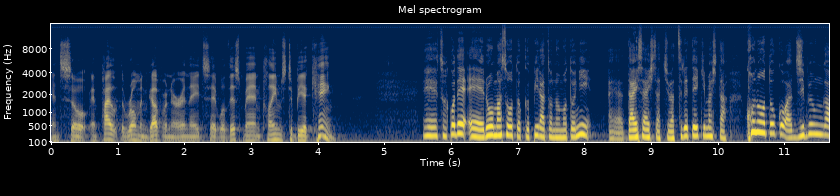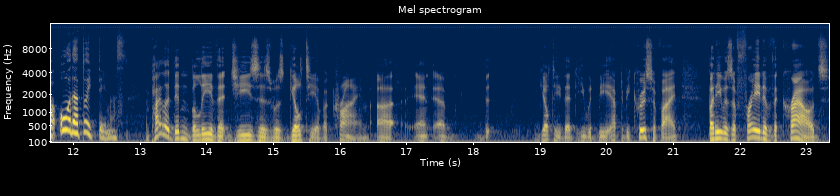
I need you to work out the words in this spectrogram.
And so, and Pilate, the Roman governor, and they'd said, Well, this man claims to be a king. えーそこで、えーローマ総督ピラトのもとに、えー大祭司たちは連れて行きましたこの男は自分が王だと言っています And Pilate didn't believe that Jesus was guilty of a crime uh, and uh, th- guilty that he would be have to be crucified, but he was afraid of the crowds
